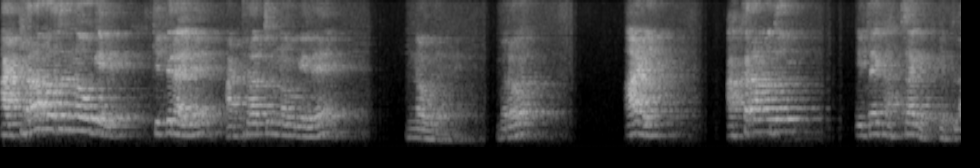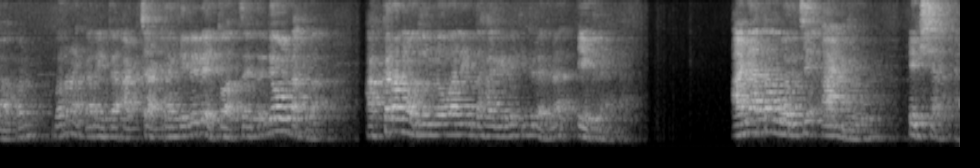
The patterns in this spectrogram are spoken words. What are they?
अठरा मधून नऊ गेले. किती राहिले? अठरातून नऊ गेले नऊ राहिले. बरोबर? आणि अकरा मधून इथे एक हातचा घेत घेतला आपण. बरोबर ना? कारण इथे आठशे अठरा गेलेले आहे, तो हातचा इथे देऊन टाकला. अकरा मधून नऊ आणि दहा गेले. किती राहिला? एक राहिला. आणि आता वरचे आठ घेऊ. एकशे अठरा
